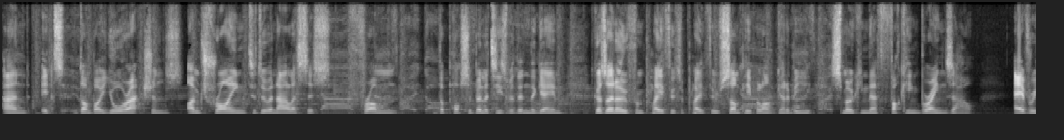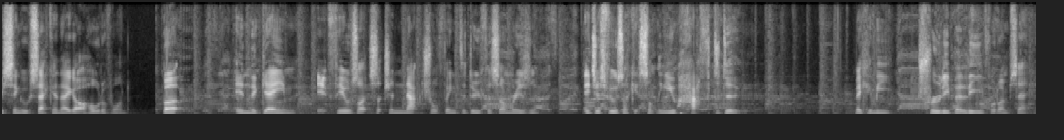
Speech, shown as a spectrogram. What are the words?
and it's done by your actions. I'm trying to do analysis from the possibilities within the game Because I know from playthrough to playthrough, some people aren't going to be smoking their fucking brains out every single second they got a hold of one. But in the game, it feels like such a natural thing to do for some reason. It just feels like it's something you have to do. Making me truly believe what I'm saying.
